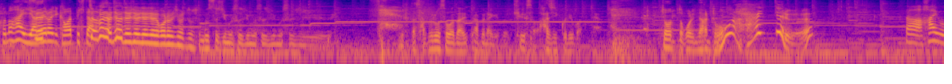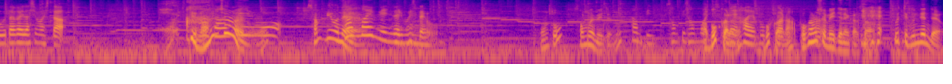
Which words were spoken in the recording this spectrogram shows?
この牌やめろに変わってきた。ちょっと待ってちょっと待ってちょっと待ってこれちょっと無筋無筋無筋無筋。サブローソーは大危ないけど9層端っこでよかったよ。ちょっとこれなどう入ってる？さあ牌を疑い出しました。入ってないんじゃないの？も三品はね。3枚目になりましたよ。本当？三枚見えてるの？三品三品三枚あ僕からね。はい僕から。ね他の人は見えてないからさ打ってくんでんだよ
